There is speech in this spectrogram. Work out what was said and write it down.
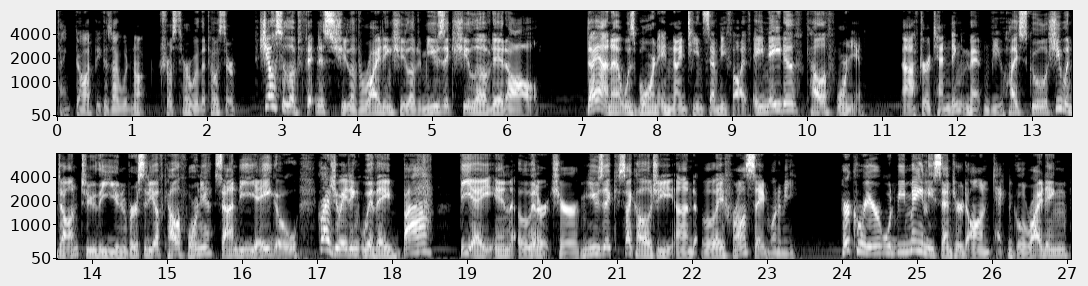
thank God, because I would not trust her with a toaster. She also loved fitness, she loved writing, she loved music, she loved it all. Diana was born in 1975, a native Californian. After attending Mountain View High School, she went on to the University of California, San Diego, graduating with a BA, BA in Literature, Music, Psychology, and Le Français, mon ami. Her career would be mainly centered on technical writing,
